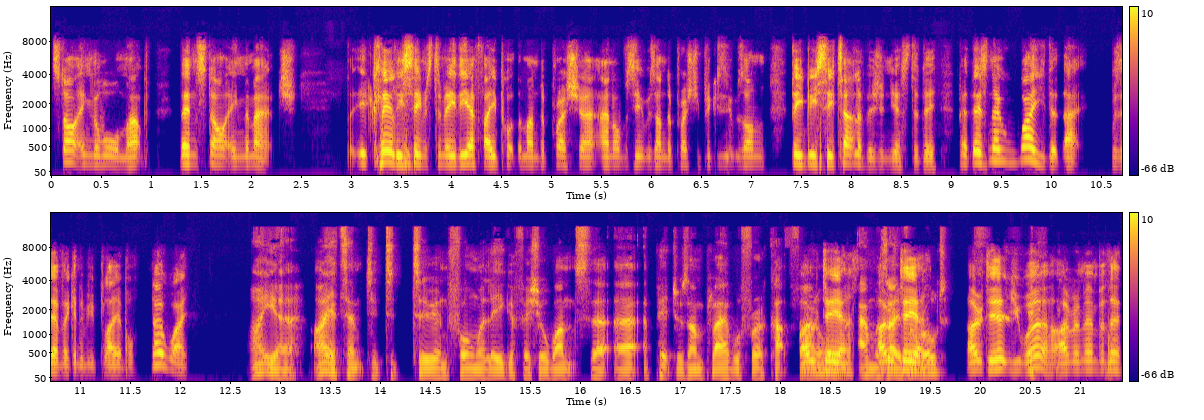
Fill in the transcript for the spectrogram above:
starting the warm up, then starting the match? It clearly seems to me the FA put them under pressure, and obviously it was under pressure because it was on BBC television yesterday. But there's no way that that was ever going to be playable. No way. I uh, I attempted to, to inform a league official once that uh, a pitch was unplayable for a cup Oh final dear. and was Oh dear. Oh dear, you were. I remember the.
